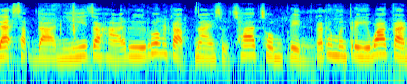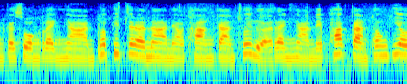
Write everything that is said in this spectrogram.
และสัปดาห์นี้จะหารือร่วมกับนายสุชาติชมกลิ่น รัฐมนตรีว่าการกระทรวงแรงงาน เพื่อพิจารณาแนวทางการช่วยเหลือแรงงานในภาคการท่องเที่ยว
